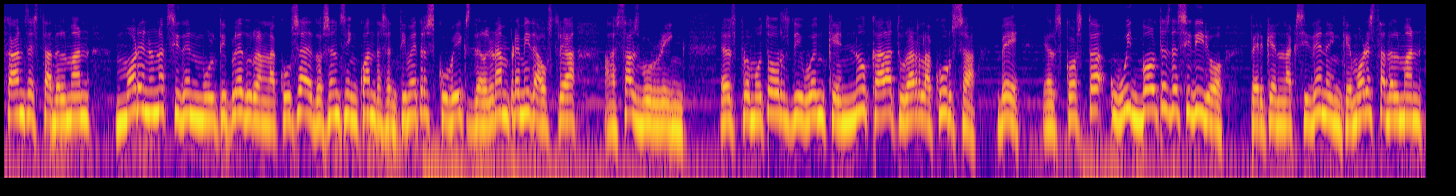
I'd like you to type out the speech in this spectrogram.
Hans Stadelmann mor en un accident múltiple durant la cursa de 250 centímetres cúbics del Gran Premi d'Àustria a Salzburgring. Els promotors diuen que no cal aturar la cursa. Bé, els costa 8 voltes decidir-ho, perquè en l'accident en què mor Stadelmann,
